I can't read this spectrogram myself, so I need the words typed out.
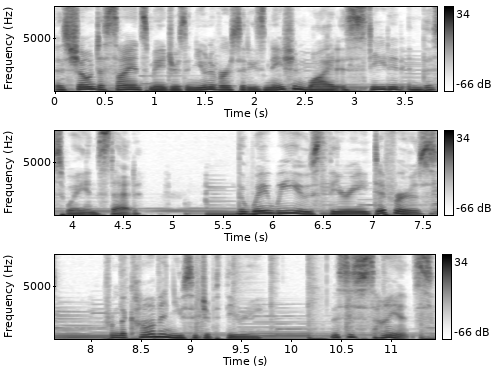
as shown to science majors in universities nationwide, is stated in this way instead. The way we use theory differs from the common usage of theory. This is science.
